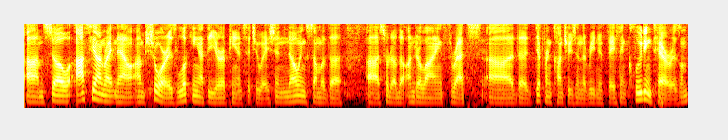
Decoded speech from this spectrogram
Um, so ASEAN right now, I'm sure, is looking at the European situation, knowing some of the uh, sort of the underlying threats uh, the different countries in the region face, including terrorism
